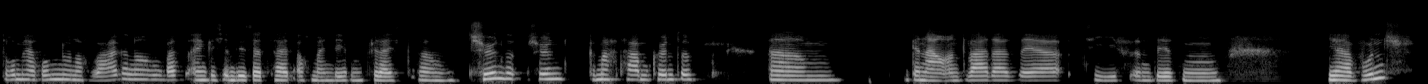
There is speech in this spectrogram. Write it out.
drumherum nur noch wahrgenommen, was eigentlich in dieser Zeit auch mein Leben vielleicht ähm, schön, schön gemacht haben könnte. Ähm, genau, und war da sehr tief in diesem ja, Wunsch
